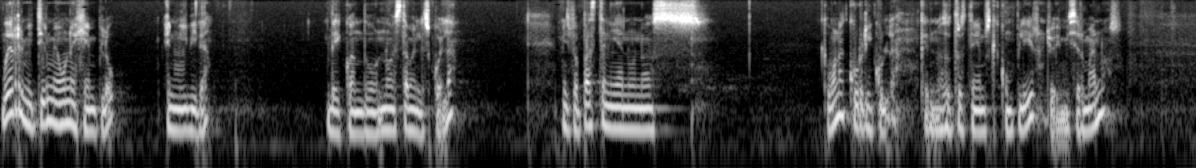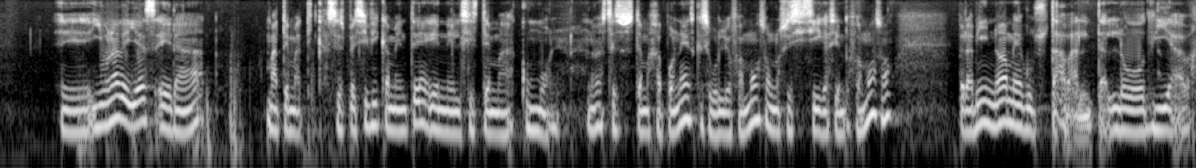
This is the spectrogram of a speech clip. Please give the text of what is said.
voy a remitirme a un ejemplo en mi vida de cuando no estaba en la escuela. Mis papás tenían unos, como una currícula que nosotros teníamos que cumplir, yo y mis hermanos. Eh, y una de ellas era matemáticas, específicamente en el sistema Kumon, ¿no? Este sistema japonés que se volvió famoso, no sé si sigue siendo famoso, pero a mí no me gustaba, lo odiaba.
